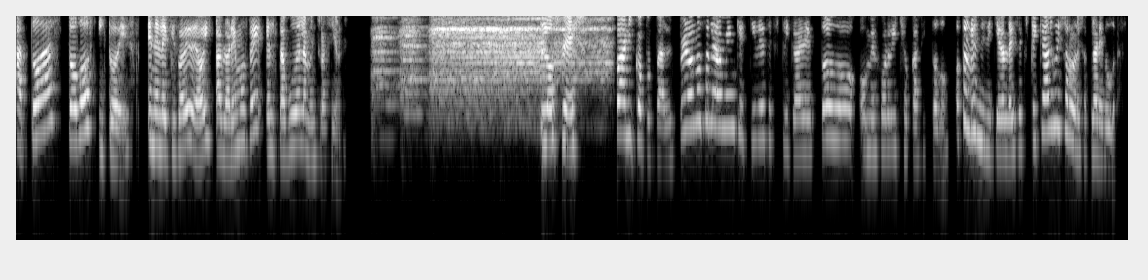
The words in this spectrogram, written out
a todas, todos y todes. En el episodio de hoy hablaremos de el tabú de la menstruación. Lo sé, pánico total, pero no se alarmen que aquí les explicaré todo, o mejor dicho, casi todo. O tal vez ni siquiera les explique algo y solo les aclare dudas.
